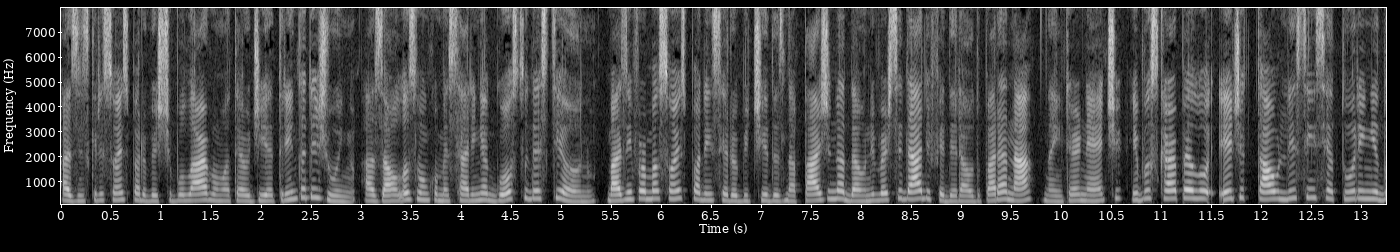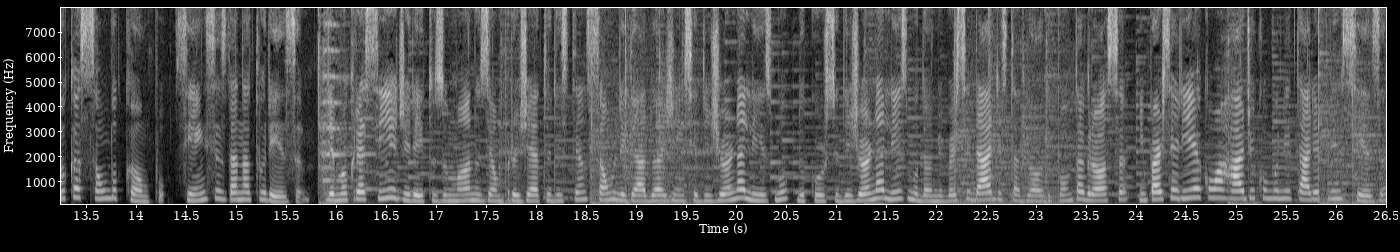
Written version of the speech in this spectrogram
As inscrições para o vestibular vão até o dia 30 de junho. As aulas vão começar em agosto deste ano. Mais informações podem ser obtidas na página da Universidade Federal do Paraná, na internet, e buscar pelo edital Licenciatura em Educação do Campo, Ciências da Natureza. Democracia e Direitos Humanos é um projeto projeto de extensão ligado à agência de jornalismo do curso de jornalismo da Universidade Estadual de Ponta Grossa, em parceria com a Rádio Comunitária Princesa.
